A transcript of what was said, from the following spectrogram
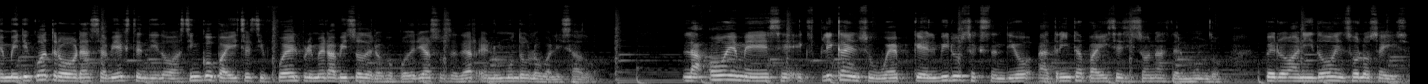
en 24 horas se había extendido a 5 países y fue el primer aviso de lo que podría suceder en un mundo globalizado. La OMS explica en su web que el virus se extendió a 30 países y zonas del mundo, pero anidó en solo 6,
